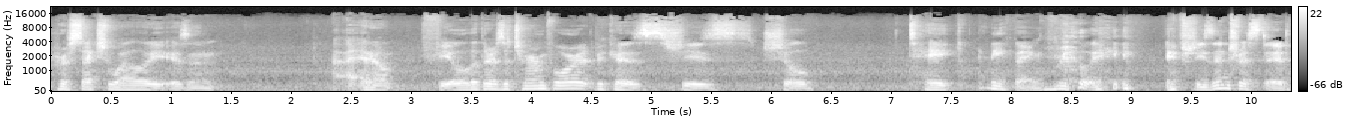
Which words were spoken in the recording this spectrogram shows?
her sexuality isn't I I don't feel that there's a term for it because she's she'll take anything really if she's interested.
